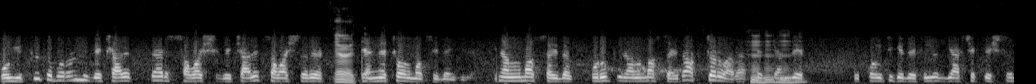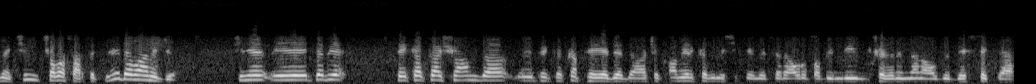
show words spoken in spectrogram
boyutu da buranın bir vekaletler savaş, vekalet savaşları Evet. cenneti olmasıyla ilgili. İnanılmaz sayıda grup, inanılmaz sayıda aktör var. Hı hı Herkes hı. kendi politik hedefini gerçekleştirmek için çaba sarf etmeye devam ediyor. Şimdi e, tabii PKK şu anda e, PKK PYD daha çok Amerika Birleşik Devletleri Avrupa Birliği ülkelerinden aldığı destekler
